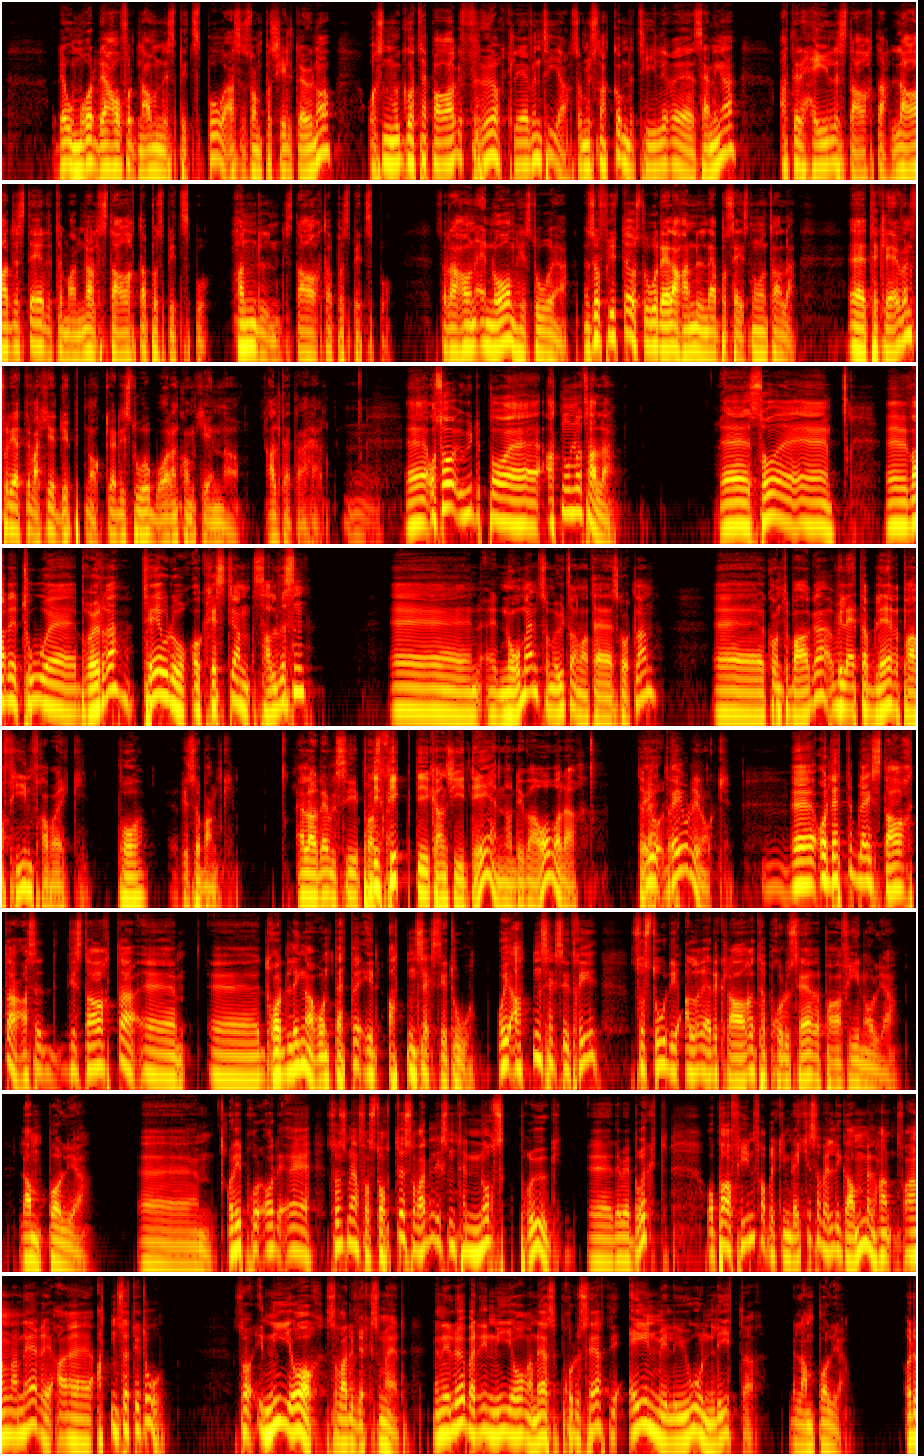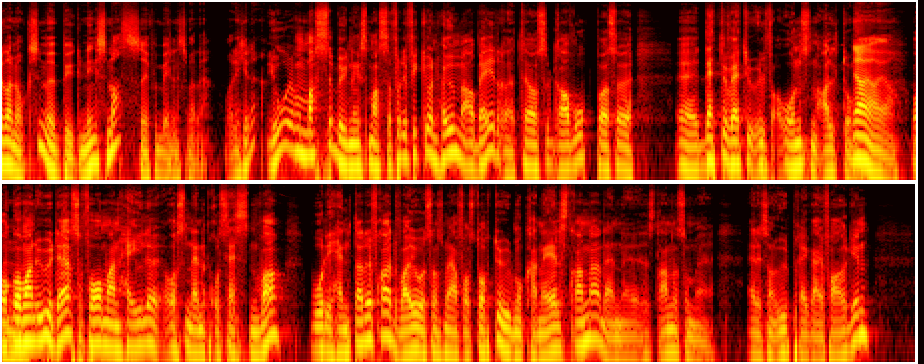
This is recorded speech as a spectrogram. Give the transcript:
Det området der har fått navnet Spitsbo, altså sånn på skiltet òg nå. Og så må vi gå til tilbake før Kleventida, som vi snakka om det tidligere i sendinga, at det hele starta. Ladestedet til Mandal starta på Spitsbo. Handelen starta på Spitsbo. Så det har en enorm historie. Men så flytta jo store deler av handelen der på 1600-tallet eh, til Kleven, fordi at det var ikke dypt nok. og De store båtene kom ikke inn, og alt dette her. Eh, og så ut på eh, 1800-tallet eh, så eh, eh, var det to brødre, Theodor og Christian Salvesen. Eh, nordmenn som utvandra til Skottland. Eh, kom tilbake og ville etablere parafinfabrikk på Rissobank. Eller det vil si på De fikk de kanskje ideen når de var over der? det, gjorde- det gjorde de nok. Eh, og dette ble starta altså De starta eh, eh, drodlinga rundt dette i 1862. Og i 1863 så sto de allerede klare til å produsere parafinolje. Lampeolje. Eh, og de, og det, eh, sånn som jeg har forstått det, så var det liksom til norsk bruk eh, det ble brukt. Og parafinfabrikken ble ikke så veldig gammel, han, for han la ned i eh, 1872. Så i ni år så var det virksomhet. Men i løpet av de ni årene der så produserte de én million liter med lampeolje. Og det var nokså mye bygningsmasse i forbindelse med det? Var det ikke det? Jo, det var masse bygningsmasse, for de fikk jo en haug med arbeidere til å grave opp. Og så, eh, dette vet jo Ulf Aanesen alt om. Ja, ja, ja. Og går man ut der, så får man hele åssen denne prosessen var. Hvor de henta det fra. Det var jo sånn som jeg har forstått det, ut mot Kanelstranda. Den eh, stranda som er, er litt sånn utprega i fargen.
